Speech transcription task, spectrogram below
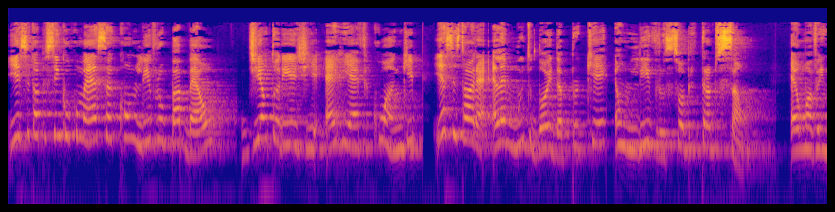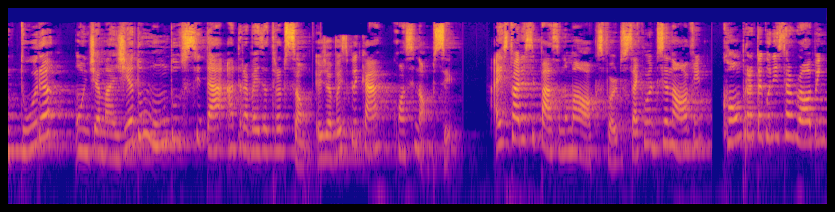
E esse top 5 começa com o livro Babel, de autoria de R.F. Kuang. E essa história, ela é muito doida porque é um livro sobre tradução. É uma aventura onde a magia do mundo se dá através da tradução. Eu já vou explicar com a sinopse. A história se passa numa Oxford do século XIX, com o protagonista Robin,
